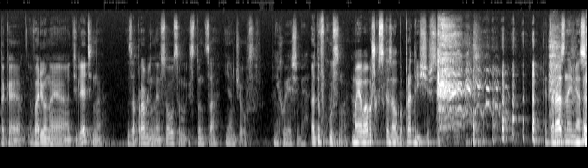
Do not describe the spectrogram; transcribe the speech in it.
такая вареная телятина, заправленная соусом из тунца и анчоусов. Нихуя себе. Это вкусно. Моя бабушка сказала бы, продрищешься. Это разное мясо.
